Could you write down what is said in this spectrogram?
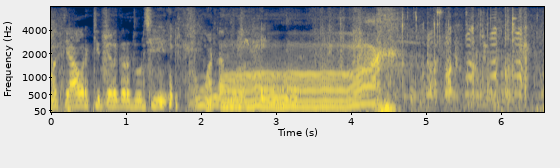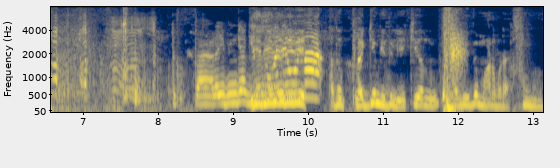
ಮತ್ತೆ ಯಾವ ಕಿತ್ತು ಎದಕರ ಜೋಡಿಸಿ? ಸುಮ್ಮನೆ ಅದು ಪ್ಲಗ್ಗಿಂದ ಇದಿಲ್ಲ ಅದು ಇದು ಮಾಡಬೇಡ ಸುಮ್ಮನೆ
